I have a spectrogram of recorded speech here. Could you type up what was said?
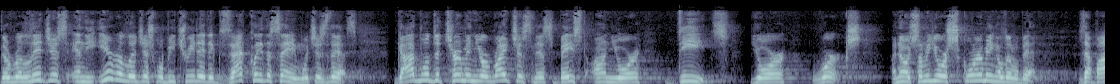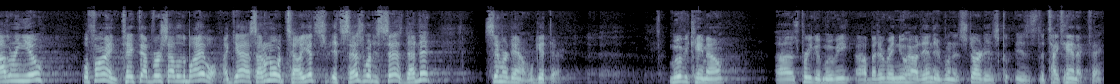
The religious and the irreligious will be treated exactly the same, which is this. God will determine your righteousness based on your deeds, your works. I know some of you are squirming a little bit. Is that bothering you? Well, fine. Take that verse out of the Bible. I guess. I don't know what to tell you. It's, it says what it says, doesn't it? Simmer down. We'll get there. movie came out. Uh, it's a pretty good movie, uh, but everybody knew how it ended when it started. Is, is the Titanic thing.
